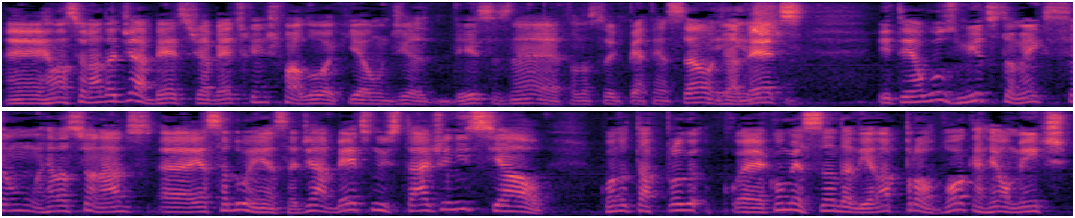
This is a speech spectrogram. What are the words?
é relacionado a diabetes. Diabetes que a gente falou aqui há um dia desses, né? Falando sobre hipertensão, Isso. diabetes. E tem alguns mitos também que são relacionados a essa doença. Diabetes no estágio inicial, quando está é, começando ali, ela provoca realmente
